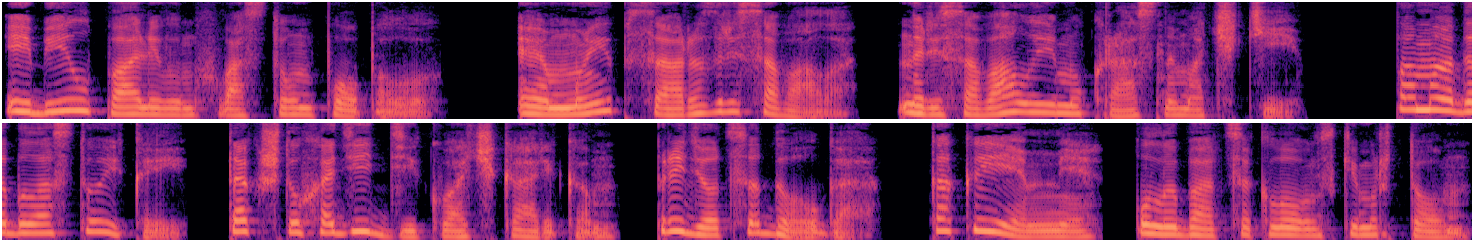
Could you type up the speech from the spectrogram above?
и бил палевым хвостом по полу. Эмма и пса разрисовала, нарисовала ему красным очки. Помада была стойкой, так что ходить Дику очкариком придется долго. Как и Эмме, улыбаться клоунским ртом,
